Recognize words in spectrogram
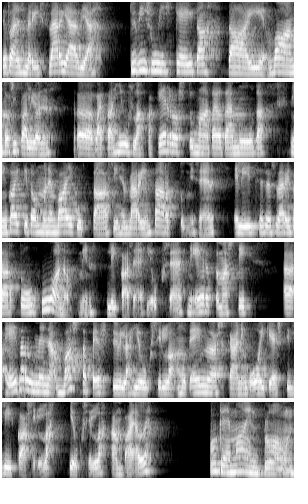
jotain esimerkiksi värjääviä tyvisuihkeita tai vaan tosi paljon vaikka hiuslakkakerrostumaa tai jotain muuta, niin kaikki tuommoinen vaikuttaa siihen värin tarttumiseen. Eli itse asiassa väri tarttuu huonommin likaiseen hiukseen, niin ehdottomasti ää, ei tarvitse mennä vastapestyillä hiuksilla, mutta ei myöskään niin kuin oikeasti likaisilla hiuksilla kampaajalle. Okei, okay, mind blown.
